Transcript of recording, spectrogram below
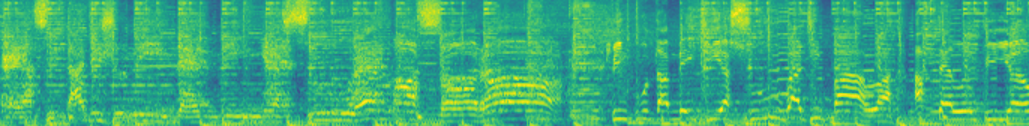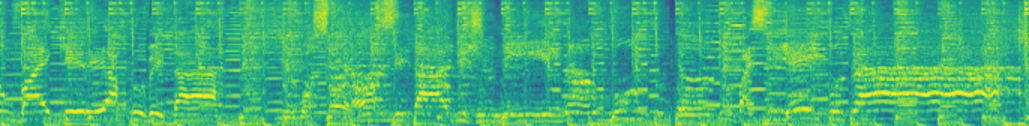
É a cidade junina, é minha, é sua, é Mossoró. Pingo da meia-dia, chuva de bala, até lampião vai querer aproveitar. No Mossoró, cidade junina, o mundo todo vai se encontrar.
